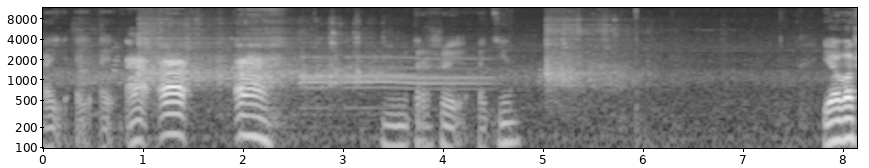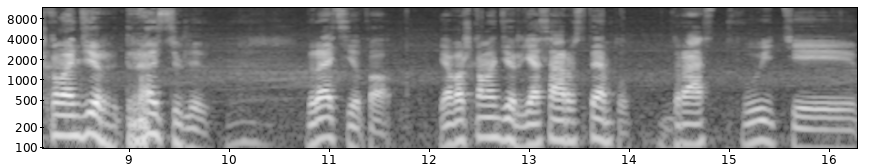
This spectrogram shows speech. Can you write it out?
ай, ай, ай, а, а, а. Миллиметражей один. Я ваш командир. Здрасте, блин. Здрасте, я пал. Я ваш командир, я Сарус Темпл. Здравствуйте.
